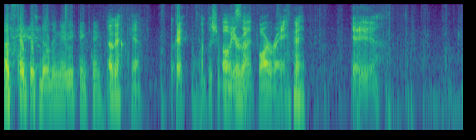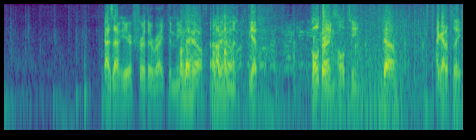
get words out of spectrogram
Let's take this building maybe, pink pink. Okay, yeah. Okay, I'm pushing from Oh, you're going far right. Yeah, yeah, yeah. Guys out here, further right than me. On the hill. On Up the on hill. the. Yep. Whole team, whole team. Down. I got a plate.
